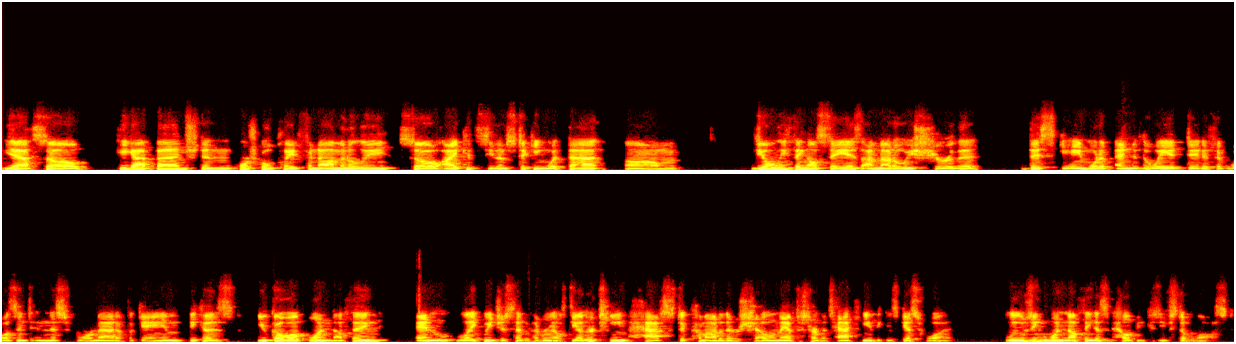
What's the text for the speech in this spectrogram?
yeah. So he got benched, and Portugal played phenomenally. So I could see them sticking with that. Um, the only thing I'll say is I'm not always sure that this game would have ended the way it did if it wasn't in this format of a game because you go up one nothing and like we just said with everyone else, the other team has to come out of their shell and they have to start attacking you because guess what? Losing one nothing doesn't help you because you've still lost.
